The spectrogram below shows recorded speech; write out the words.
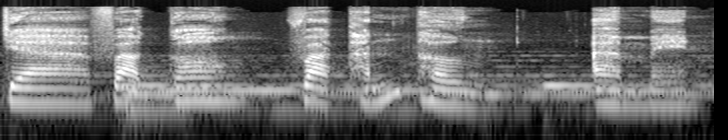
Cha và Con và Thánh Thần. Amen.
